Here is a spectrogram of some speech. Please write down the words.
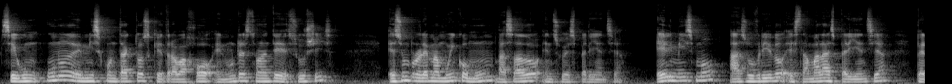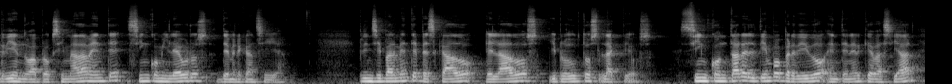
Según uno de mis contactos que trabajó en un restaurante de sushis, es un problema muy común basado en su experiencia. Él mismo ha sufrido esta mala experiencia perdiendo aproximadamente 5.000 euros de mercancía, principalmente pescado, helados y productos lácteos, sin contar el tiempo perdido en tener que vaciar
